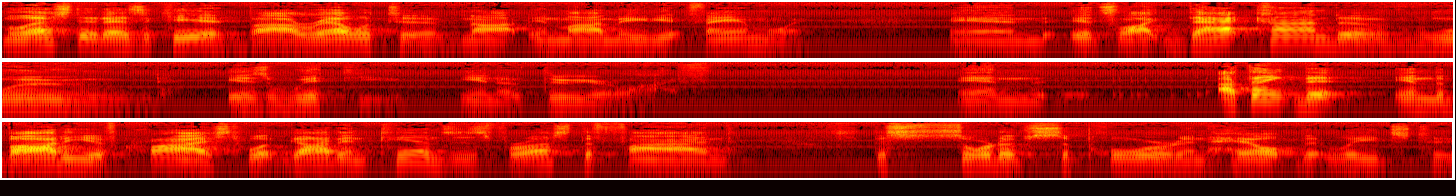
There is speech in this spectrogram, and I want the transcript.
molested as a kid by a relative, not in my immediate family, and it's like that kind of wound is with you, you know, through your life, and I think that in the body of Christ, what God intends is for us to find the sort of support and help that leads to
